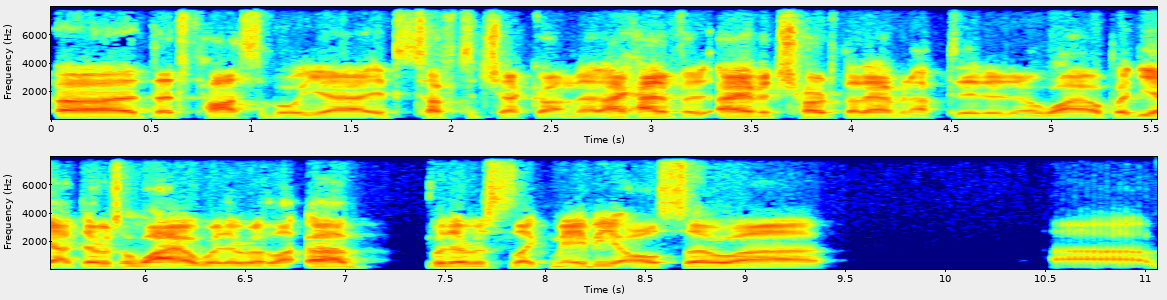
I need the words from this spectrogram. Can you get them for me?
Uh, that's possible. Yeah, it's tough to check on that. I have a I have a chart that I haven't updated in a while, but yeah, there was a while where there were uh, where there was like maybe also uh, uh,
